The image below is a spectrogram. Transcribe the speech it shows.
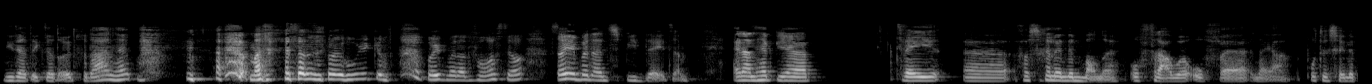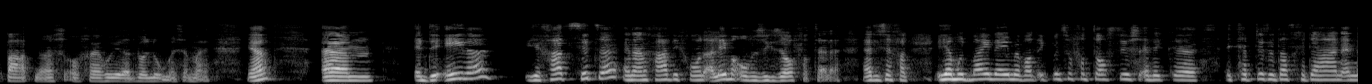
Niet dat ik dat ooit gedaan heb. maar dat is hoe ik, hoe ik me dat voorstel. Stel je bent aan het speeddaten. En dan heb je twee uh, verschillende mannen of vrouwen of uh, nou ja, potentiële partners of hoe je dat wil noemen, zeg maar. Ja? Um, en de ene, je gaat zitten en dan gaat hij gewoon alleen maar over zichzelf vertellen. Ja, die zegt van, jij moet mij nemen, want ik ben zo fantastisch en ik, ik heb dit en dat gedaan en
